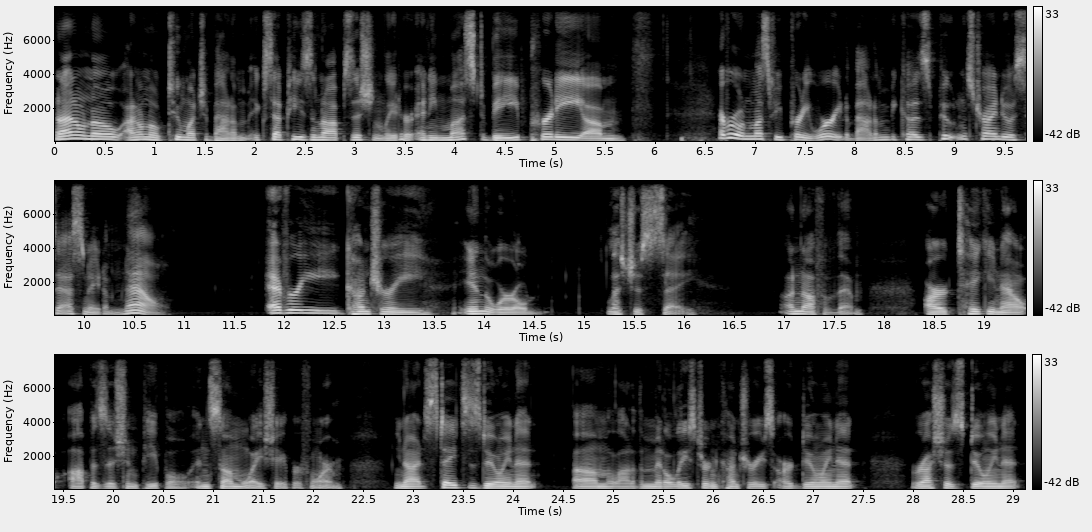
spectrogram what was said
And I don't know I don't know too much about him except he's an opposition leader and he must be pretty um everyone must be pretty worried about him because Putin's trying to assassinate him. Now, every country in the world, let's just say, enough of them, are taking out opposition people in some way, shape, or form. United States is doing it. Um, a lot of the Middle Eastern countries are doing it. Russia's doing it.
